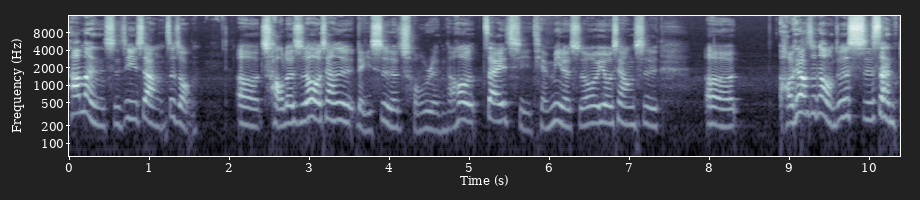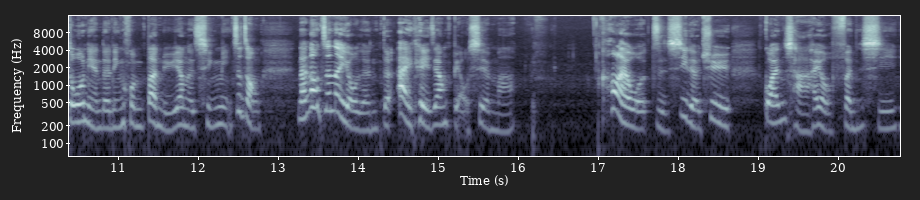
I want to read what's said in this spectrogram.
他们实际上这种呃吵的时候像是累世的仇人，然后在一起甜蜜的时候又像是呃好像是那种就是失散多年的灵魂伴侣一样的亲密？这种难道真的有人的爱可以这样表现吗？后来我仔细的去观察还有分析。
